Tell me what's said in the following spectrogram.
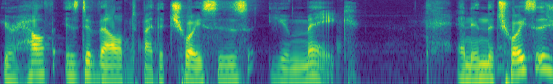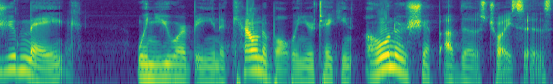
Your health is developed by the choices you make. And in the choices you make, when you are being accountable, when you're taking ownership of those choices,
